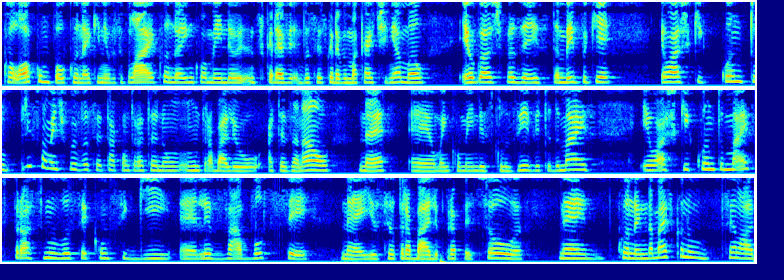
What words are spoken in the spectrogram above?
coloca um pouco, né? Que nem você falou, ah, quando a encomenda eu escreve, você escreve uma cartinha à mão. Eu gosto de fazer isso também porque eu acho que quanto, principalmente por você estar contratando um, um trabalho artesanal, né? É, uma encomenda exclusiva e tudo mais, eu acho que quanto mais próximo você conseguir é, levar você, né, e o seu trabalho para a pessoa, né, quando ainda mais quando, sei lá,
